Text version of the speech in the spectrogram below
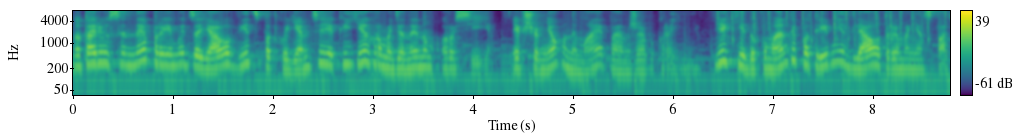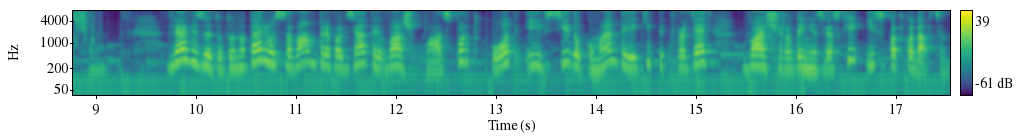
Нотаріуси не приймуть заяву від спадкоємця, який є громадянином Росії, якщо в нього немає ПМЖ в Україні. Які документи потрібні для отримання спадщини? Для візиту до нотаріуса вам треба взяти ваш паспорт, код і всі документи, які підтвердять ваші родинні зв'язки із спадкодавцем.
